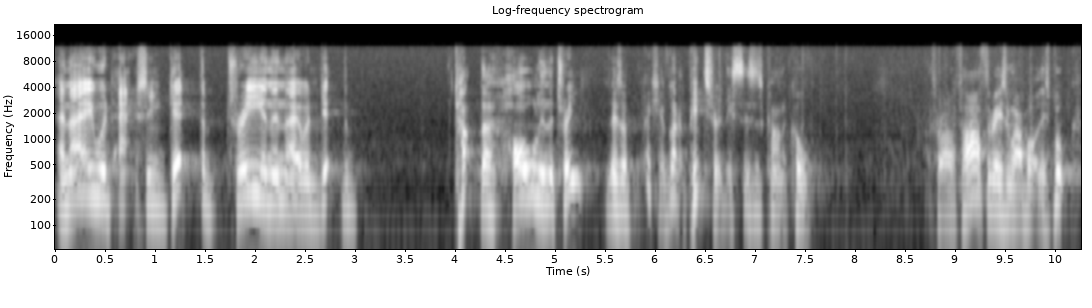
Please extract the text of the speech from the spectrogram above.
And they would actually get the tree and then they would get the, cut the hole in the tree. There's a, actually, I've got a picture of this. This is kind of cool. That's half the reason why I bought this book.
